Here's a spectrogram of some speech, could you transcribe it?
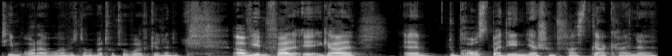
Teamorder, wo habe ich noch über Toto Wolf geredet? Auf jeden Fall, äh, egal. Äh, du brauchst bei denen ja schon fast gar keine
